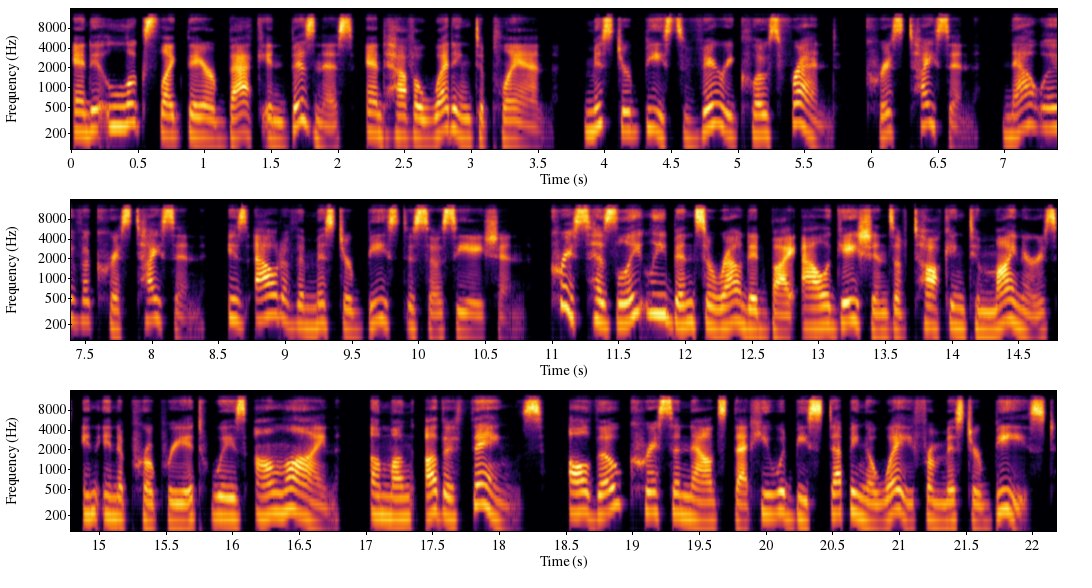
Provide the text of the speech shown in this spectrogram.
and it looks like they are back in business and have a wedding to plan. Mr. Beast's very close friend, Chris Tyson, now Ava Kris Tyson, is out of the Mr. Beast Association. Chris has lately been surrounded by allegations of talking to minors in inappropriate ways online, among other things. Although Chris announced that he would be stepping away from Mr. Beast,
